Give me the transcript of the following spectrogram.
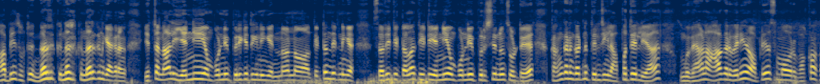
அப்படின்னு சொல்லிட்டு நறுக்கு நறுக்கு நறுக்குன்னு கேட்குறாங்க இத்தனை நாள் என்னையும் என் பொண்ணையும் பிரிக்கிறதுக்கு நீங்கள் என்னென்ன திட்டம் திட்டினீங்க? சதி திட்டம்லாம் திட்டி என்னையும் என் பொண்ணையும் பிரிச்சுன்னு சொல்லிட்டு கங்கணம் கட்டுன்னு தெரிஞ்சிங்களா அப்போ தெரியலையா? உங்கள் வேலை ஆகிற வரையும் அப்படியே சும்மா ஒரு பக்கம்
